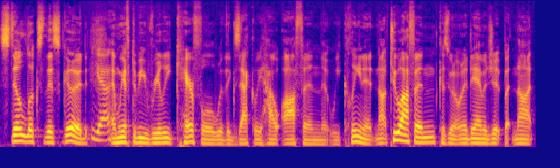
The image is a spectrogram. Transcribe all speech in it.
still looks this good. Yeah. And we have to be really careful with exactly how often that we clean it. Not too often because we don't want to damage it, but not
